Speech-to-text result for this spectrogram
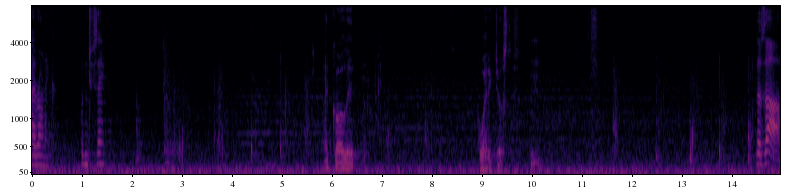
Ironic, wouldn't you say? I'd call it poetic justice. Lazar.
